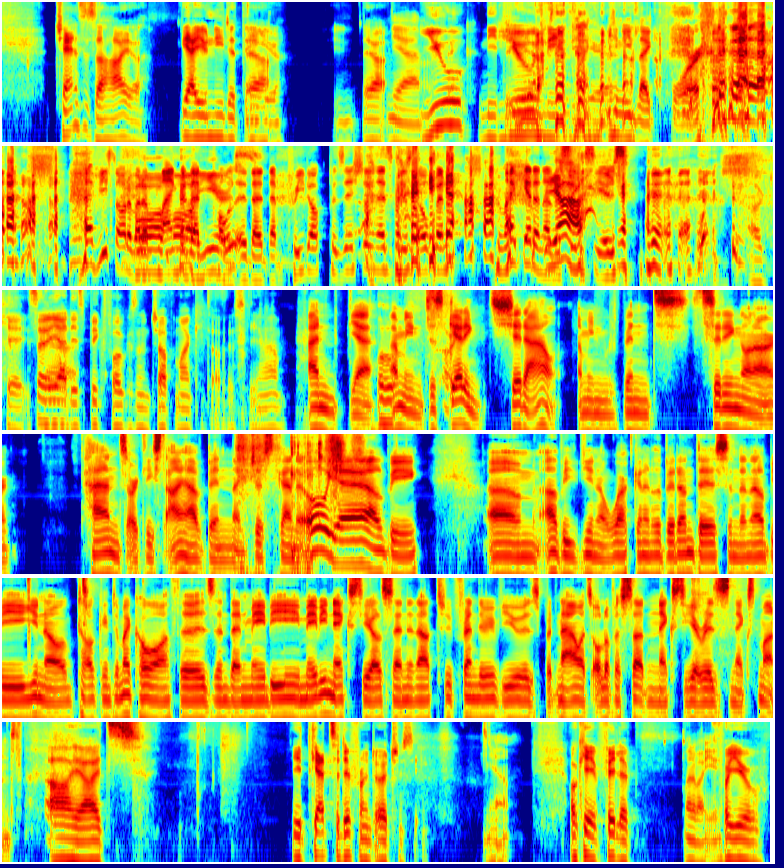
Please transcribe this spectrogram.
chances are higher. Yeah, you needed the Yeah. year. You- Yeah, Yeah. you need You year. need year. you need like four. Have you thought about Four applying to that, po- that that pre-doc position that's just open? yeah. You might get another Yeah. six years. okay, so yeah. Yeah. this big focus on job market, obviously. Yeah, and yeah, Oh, I mean, just getting shit out. I mean, we've been sitting on our hands, or at least I have been, like just kind of, oh yeah, I'll be. Um, I'll be, you know, working a little bit on this, and then I'll be, you know, talking to my co-authors, and then maybe, maybe next year I'll send it out to friendly reviewers. But now it's all of a sudden next year is next month. oh yeah, it's it gets a different urgency. Yeah. Okay, Philip, What about you? for you,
